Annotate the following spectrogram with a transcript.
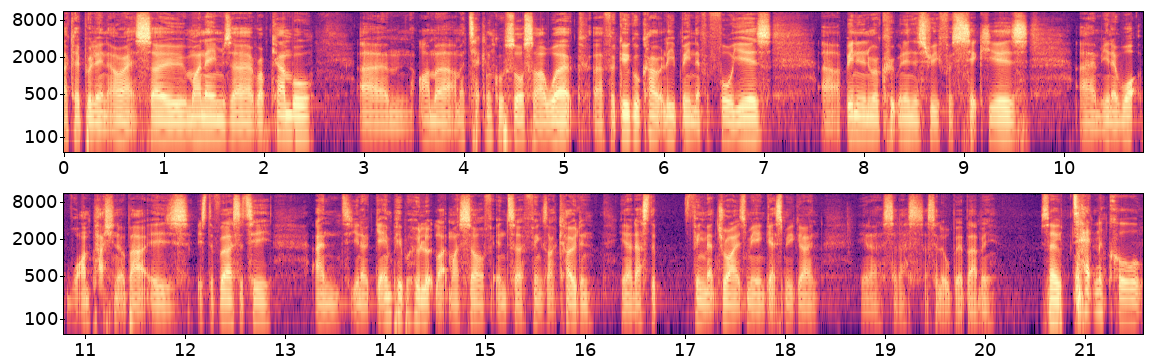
Okay, brilliant. All right. So my name's uh, Rob Campbell. Um, I'm a I'm a technical source. I work uh, for Google currently. Been there for four years. Uh, I've been in the recruitment industry for six years. Um, you know what what I'm passionate about is is diversity, and you know getting people who look like myself into things like coding. You know that's the thing that drives me and gets me going. You know, so that's that's a little bit about me. So, technical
